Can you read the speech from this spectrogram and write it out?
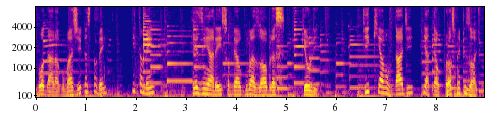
Vou dar algumas dicas também e também resenharei sobre algumas obras que eu li. Fique à vontade e até o próximo episódio.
